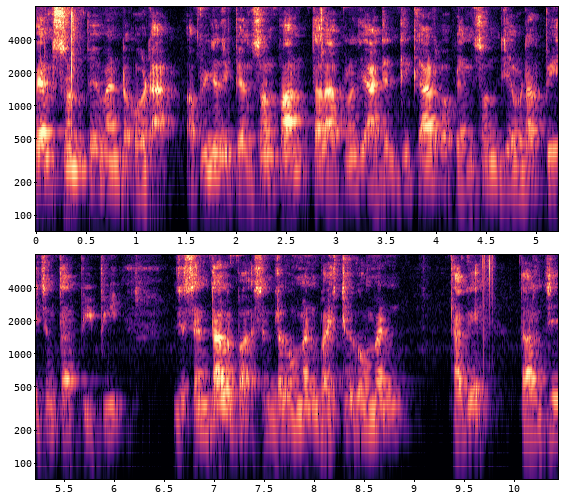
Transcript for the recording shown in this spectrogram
pension payment order আপনি যদি পেনশন পান, তাহলে আপনার যে আইডেন্টি কার্ড বা পেনশন যে অর্ডার পেয়েছেন, তার পিপি যে সেন্ট্রাল বা সেন্ট্রাল গভর্নমেন্ট বা স্টেট গভর্নমেন্ট থাকে, তার যে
